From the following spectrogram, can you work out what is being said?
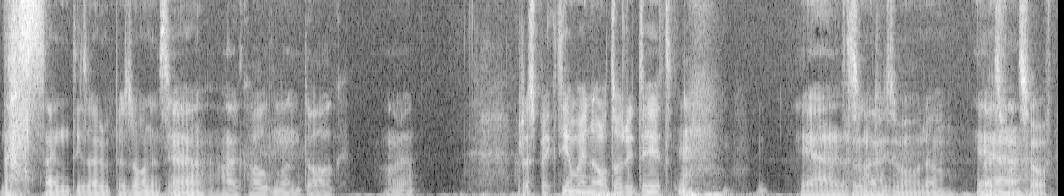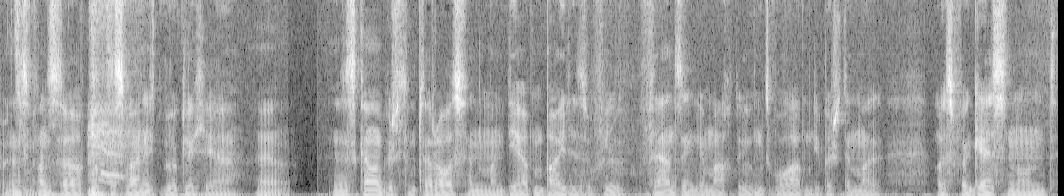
dass es ein, dieselbe Person ist, ja. Hulk Hogan und Dog, oder? Respektiere meine Autorität. Ja, das Das war, irgendwie so, oder? ja, das ist von South Park. Das ist von South Park, das war nicht wirklich, ja. Ja. Das kann man bestimmt herausfinden, man. Die haben beide so viel Fernsehen gemacht. Irgendwo haben die bestimmt mal was vergessen und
